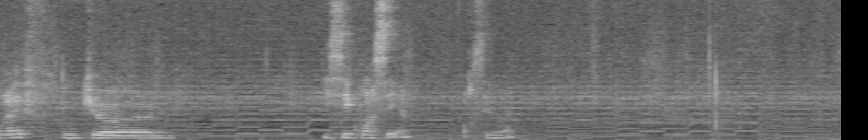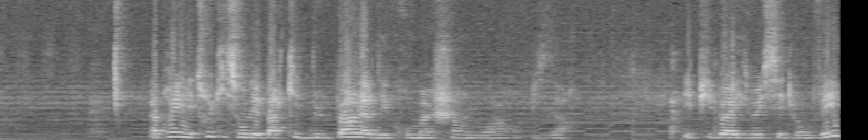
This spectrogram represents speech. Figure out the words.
Bref, donc euh, il s'est coincé, hein, forcément. Après, il y a des trucs qui sont débarqués de nulle part, là, des gros machins noirs, bizarres. Et puis, bah, ils ont essayé de l'enlever.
